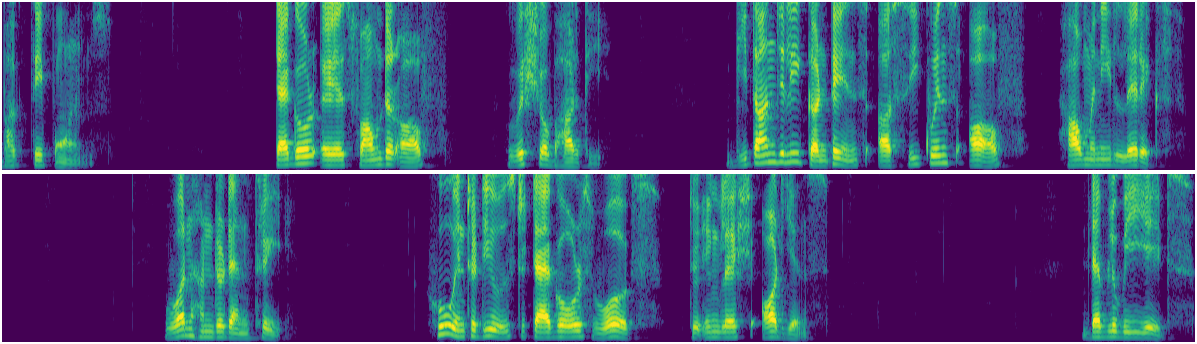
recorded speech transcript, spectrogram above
Bhakti poems. Tagore is founder of Vishwabharati. Gitanjali contains a sequence of how many lyrics? 103. Who introduced Tagore's works to English audience? W.B. Yeats.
